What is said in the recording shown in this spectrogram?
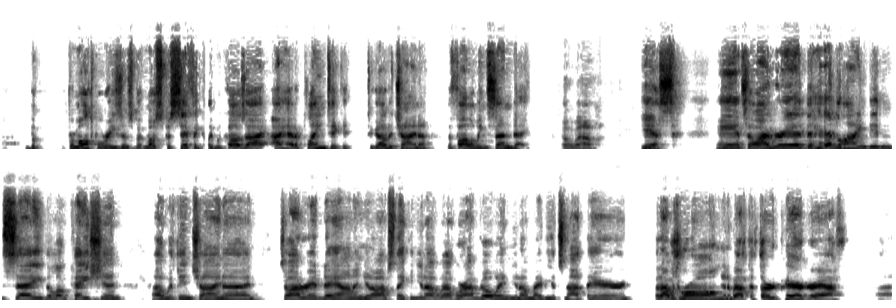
uh, for multiple reasons, but most specifically because I, I had a plane ticket to go to China the following Sunday. Oh, wow. Yes. And so I read the headline didn't say the location uh, within China. And so I read down and, you know, I was thinking, you know, well, where I'm going, you know, maybe it's not there. But I was wrong. And about the third paragraph, uh,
